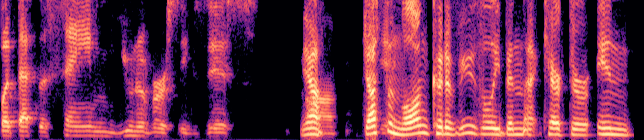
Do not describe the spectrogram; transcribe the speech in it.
but that the same universe exists Yeah. Um, Justin Long could have easily been that character in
